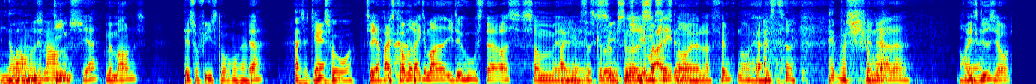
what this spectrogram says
Nå, Magnus, med. Magnus. din... Ja, med Magnus. det er Sofie Storgård, ja. Ja. Altså din Ja. svoger. Så jeg er faktisk kommet rigtig meget i det hus der også, som, Ej, ja, øh, så skal du- som du sådan skal noget hjem og se den. 16 år eller 15 år. Ja. Ej, hvor sjovt. Den er der. Nå, Det er ja. skide sjovt.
